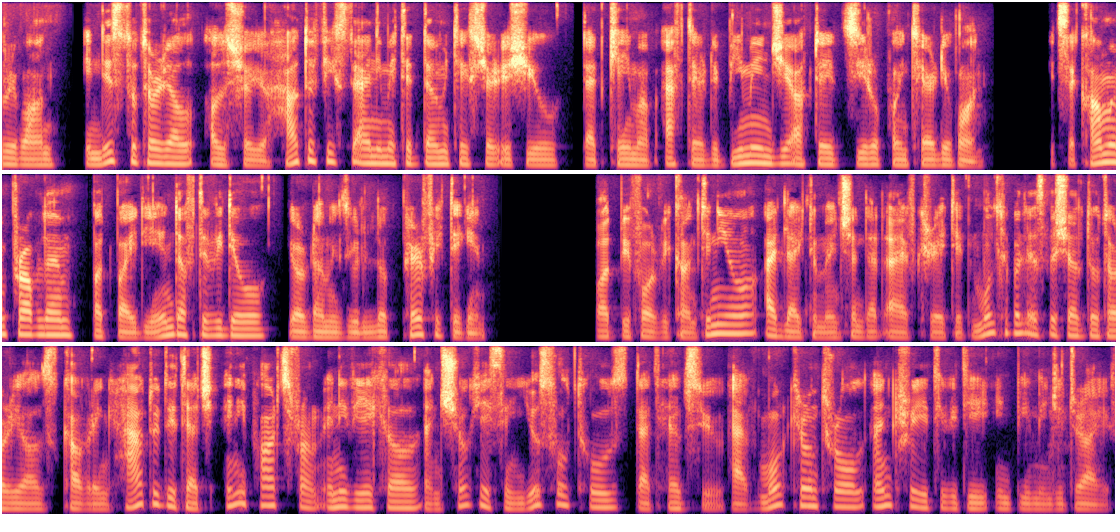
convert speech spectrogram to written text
everyone. In this tutorial, I'll show you how to fix the animated dummy texture issue that came up after the BeamNG update 0.31. It's a common problem, but by the end of the video, your dummies will look perfect again. But before we continue, I'd like to mention that I have created multiple special tutorials covering how to detach any parts from any vehicle and showcasing useful tools that helps you have more control and creativity in BeamNG Drive.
